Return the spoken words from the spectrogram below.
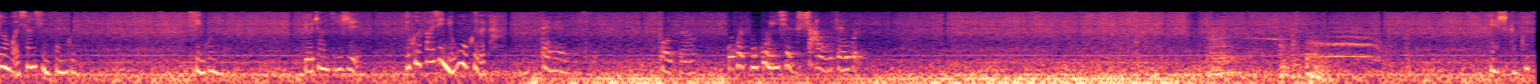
因为我相信三桂。邢姑娘，有朝一日。你会发现你误会了他，但愿如此，否则我会不顾一切的杀了吴三桂。你还是赶快走。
